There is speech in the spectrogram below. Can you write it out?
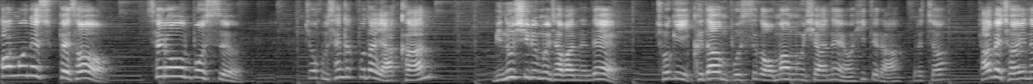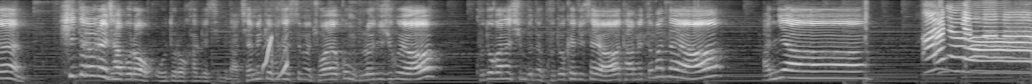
황혼의 숲에서 새로운 보스 조금 생각보다 약한 미노시름을 잡았는데 저기 그 다음 보스가 어마무시하네요 히드라 그렇죠 다음에 저희는 히드라를 잡으러 오도록 하겠습니다 재밌게 보셨으면 좋아요 꼭 눌러주시고요 구독 안 하신 분들 구독해주세요 다음에 또 만나요 안녕 안녕.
